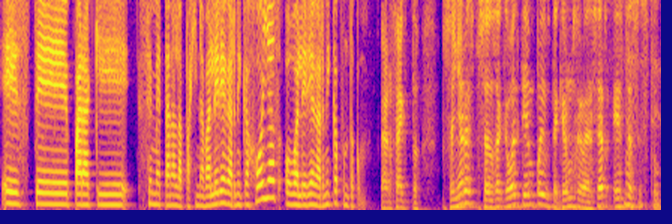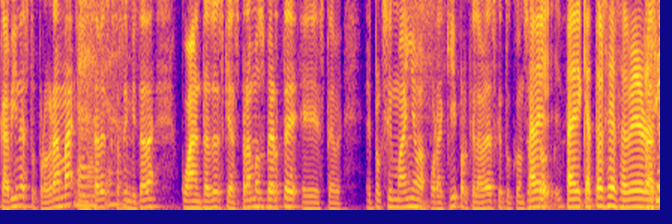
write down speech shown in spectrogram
este, para que se metan a la página Valeria Garnica Joyas o valeriagarnica.com. Perfecto. Pues señores, pues se nos acabó el tiempo y te queremos agradecer. Esta tu cabina, es tu programa y sabes que estás invitada. Cuantas veces que esperamos verte este el próximo año por aquí porque la verdad es que tu concepto para el, 14 de febrero sí.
